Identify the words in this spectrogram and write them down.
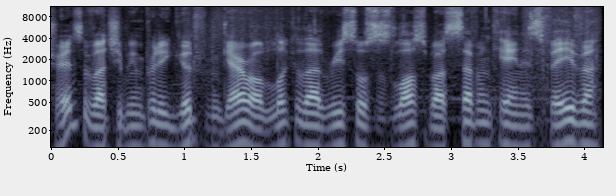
Trades have actually been pretty good from Gerald. Look at that resources lost, about 7k in his favor.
